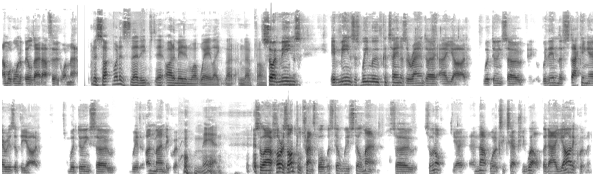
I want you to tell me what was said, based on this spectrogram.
and we're going to build out our third one now. What is what is that automated in what way? Like I'm not following. So it means it means as we move containers around our, our yard, we're doing so within the stacking areas of the yard. We're doing so with unmanned equipment. Oh man! so our horizontal transport was still we're still manned. So so we're not yeah, and that works exceptionally well. But our yard equipment.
